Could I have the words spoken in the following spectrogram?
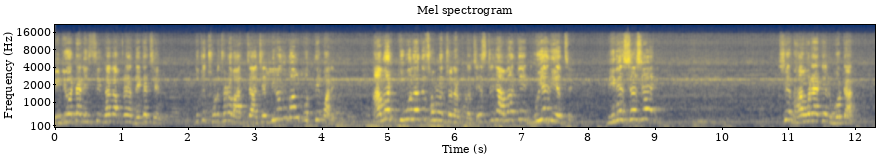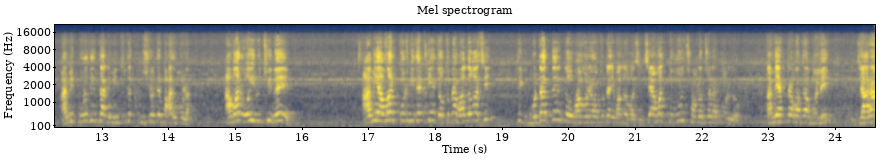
ভিডিওটা নিশ্চিতভাবে আপনারা দেখেছেন। দুটো ছোট ছোট বাচ্চা আছে বিরোধী দল করতে পারে। আমার তুমুলাতে সমালোচনা করেছে। স্টেজে আমাকে ধুয়ে দিয়েছে। দিনের শেষে সে ভাঙনের একজন ভোটার। আমি কোনোদিন তার মৃত্যুতে খুশি হতে পারব না। আমার ওই রুচি নেই। আমি আমার কর্মীদেরকে যতটা ভালোবাসি, ঠিক ভোটারদেরকেও ভাঙরে অতটাই ভালোবাসি। সে আমার তুমুল সমালোচনা করল। আমি একটা কথা বলি, যারা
